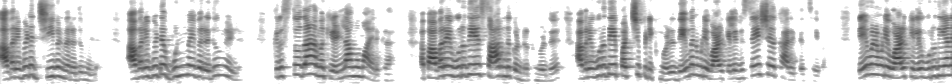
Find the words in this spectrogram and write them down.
அவரை விட ஜீவன் வேற எதுவும் இல்லை. அவரை விட உண்மை வேற எதுவுமே இல்லை. கிறிஸ்து தான் நமக்கு எல்லாமுமா இருக்கிறார். அப்ப அவரை உறுதியை சார்ந்து கொண்டிருக்கும் பொழுது அவரை உறுதியை பற்றி பிடிக்கும் பொழுது தேவனுடைய வாழ்க்கையில விசேஷ காரியத்தை செய்வார். தேவனுடைய வாழ்க்கையில உறுதியான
